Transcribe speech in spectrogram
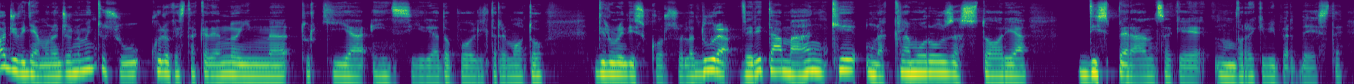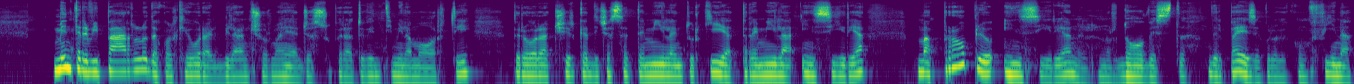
Oggi vediamo un aggiornamento su quello che sta accadendo in Turchia e in Siria dopo il terremoto di lunedì scorso. La dura verità, ma anche una clamorosa storia di speranza che non vorrei che vi perdeste. Mentre vi parlo, da qualche ora il bilancio ormai ha già superato i 20.000 morti, per ora circa 17.000 in Turchia, 3.000 in Siria, ma proprio in Siria, nel nord-ovest del paese, quello che confina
